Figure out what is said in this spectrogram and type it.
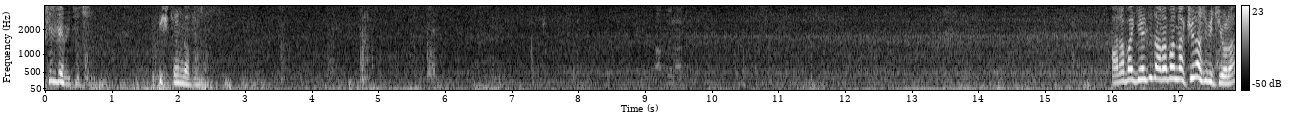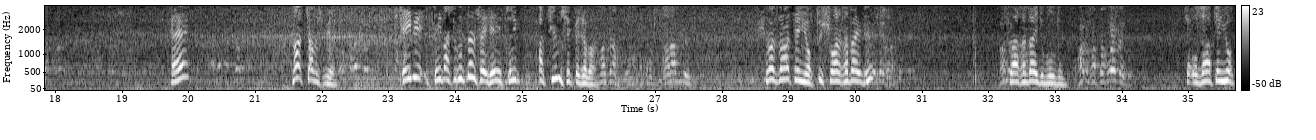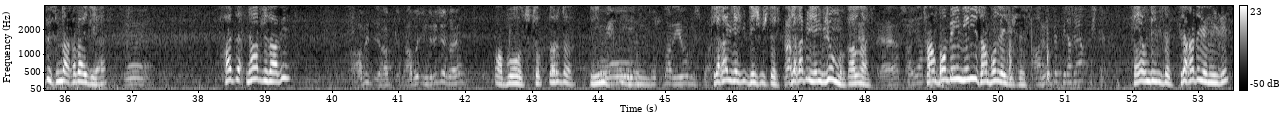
Pil de bitik. İşten kapalı. Araba geldi de arabanın akü nasıl bitiyor lan? He? Nasıl çalışmıyor? Teybi, teyip açık unutlarsa he, teyip açıyor mu çekti acaba? Ya adam ne yapıyorsun? Şura zaten yoktu. Şu arkadaydı. Şu arkadaydı buldum. Hani kapaklar nerede? Ya o zaten yoktu. Şunda arkadaydı ya. He. Hadi ne yapacağız abi? Abi, abi, abi indireceğiz ha ya. Abi o stopları da iyiymiş bu Oo, yeni. stoplar iyi olmuş bak. Plaka bile değişmiş- değişmişler. Plaka bile yeni biliyor musun? Kalın harf. He, Tampon benim yeniydi. Tamponu değişmişler. Ahmet'e plaka yapmışlar. He onu değişmişler. Plaka da yeniydi.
